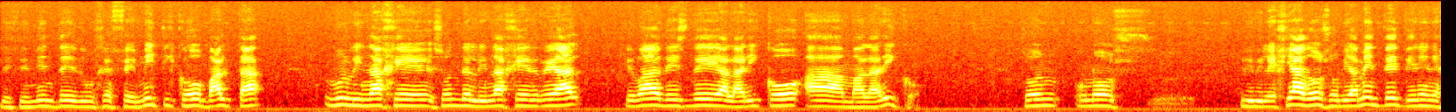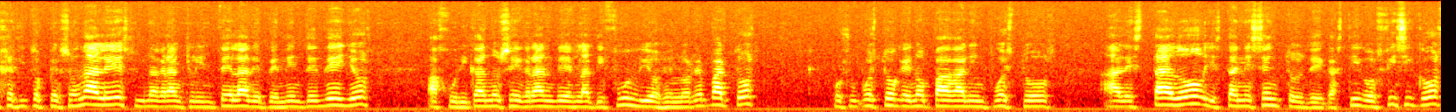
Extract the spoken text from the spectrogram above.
descendientes de un jefe mítico, Balta, un linaje, son del linaje real que va desde Alarico a Malarico. Son unos privilegiados, obviamente, tienen ejércitos personales y una gran clientela dependiente de ellos, adjudicándose grandes latifundios en los repartos. Por supuesto que no pagan impuestos al Estado y están exentos de castigos físicos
